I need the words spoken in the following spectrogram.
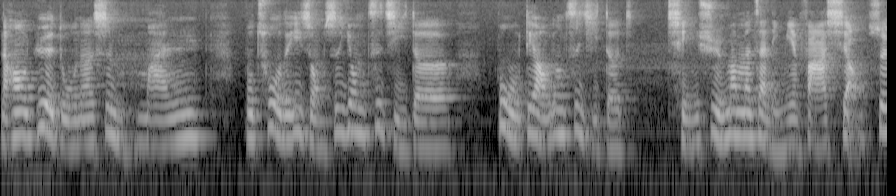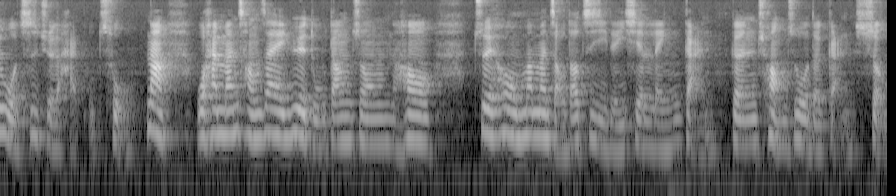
然后阅读呢是蛮不错的一种，是用自己的步调，用自己的情绪慢慢在里面发酵，所以我是觉得还不错。那我还蛮常在阅读当中，然后。最后慢慢找到自己的一些灵感跟创作的感受，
